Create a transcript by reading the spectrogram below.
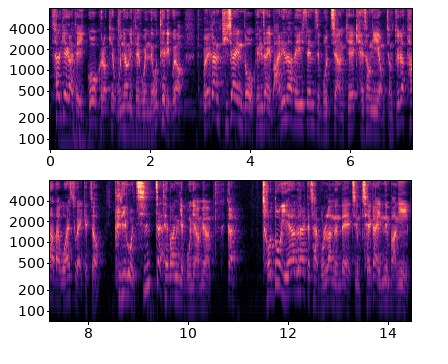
설계가 돼 있고 그렇게 운영이 되고 있는 호텔이고요. 외관 디자인도 굉장히 마리나 베이 샌즈 못지않게 개성이 엄청 뚜렷하다고 할 수가 있겠죠. 그리고 진짜 대박인 게 뭐냐면 그러니까 저도 예약을 할 때 잘 몰랐는데 지금 제가 있는 방이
